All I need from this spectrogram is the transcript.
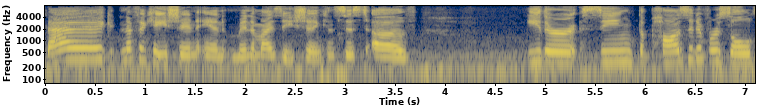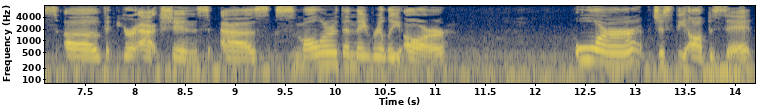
magnification and minimization consist of either seeing the positive results of your actions as smaller than they really are or just the opposite,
